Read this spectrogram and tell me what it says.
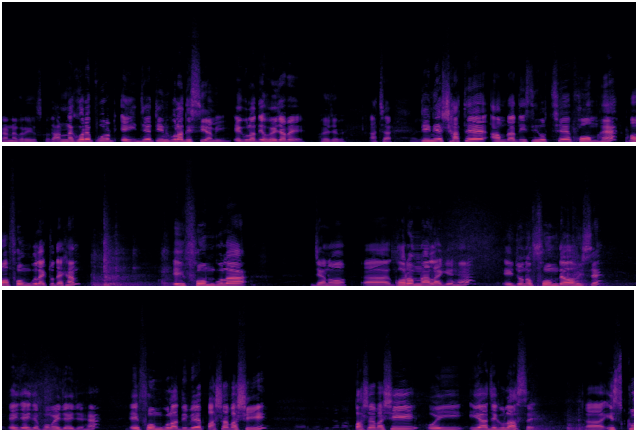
রান্নাঘরে ইউজ করে রান্নাঘরে পুরো এই যে টিনগুলা দিচ্ছি আমি এগুলা দিয়ে হয়ে যাবে? হয়ে যাবে। আচ্ছা টিনের সাথে আমরা দিছি হচ্ছে ফোম হ্যাঁ? আমার ফোমগুলো একটু দেখান। এই ফোমগুলা যেন গরম না লাগে হ্যাঁ? এই জন্য ফোম দেওয়া হয়েছে। এই যে এই যে ফোম এই যে এই যে হ্যাঁ? এই ফোমগুলা দিবে পাশাপাশি পাশাপাশি ওই ইয়া যেগুলো আছে স্ক্রু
